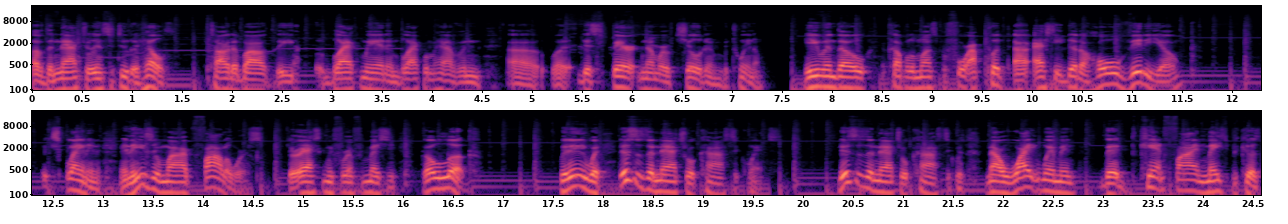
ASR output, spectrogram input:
of the National Institute of Health, talked about the black men and black women having uh, a disparate number of children between them. Even though a couple of months before, I put uh, actually did a whole video explaining it. And these are my followers. They're asking me for information. Go look. But anyway, this is a natural consequence. This is a natural consequence. Now, white women that can't find mates because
